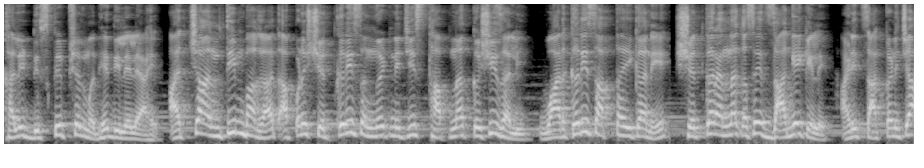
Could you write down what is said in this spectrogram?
खाली डिस्क्रिप्शनमध्ये दिलेल्या आहेत. आजच्या अंतिम भागात आपण शेतकरी संघटनेची स्थापना कशी झाली? वारकरी साप्ताहिकाने शेतकऱ्यांना कसे जागे केले? आणि चाकणच्या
